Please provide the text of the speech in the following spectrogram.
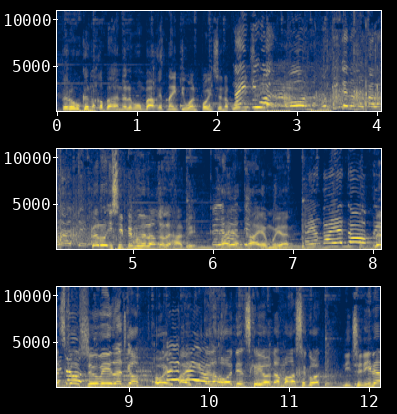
Pero huwag ka nakabahan. Alam mo bakit 91 points na nakuha ni 91! Jenny? Oo, oh, munti ka naman kalahati. Pero isipin mo na lang kalahati. Kalahati. Kayang-kaya mo yan. Kayang-kaya to! Kuya Let's go. Shubi. Let's go. Okay, Kaya makikita ng audience kayo ang mga sagot ni Janina.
